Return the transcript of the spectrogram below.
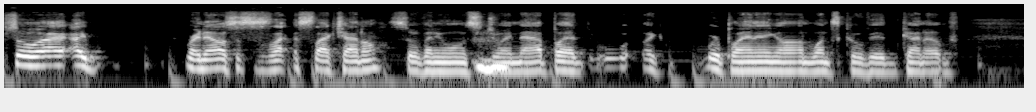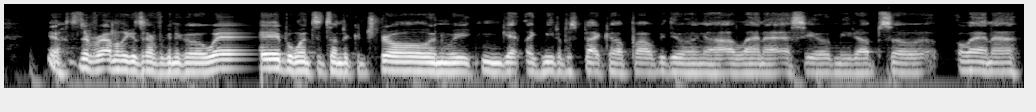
so I, I, right now it's just a Slack, channel. So if anyone wants to mm-hmm. join that, but like we're planning on once COVID kind of, you know, it's never. I don't think it's ever going to go away, but once it's under control and we can get like meetups back up, I'll be doing a Atlanta SEO meetup. So Atlanta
